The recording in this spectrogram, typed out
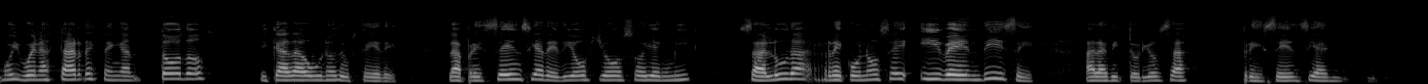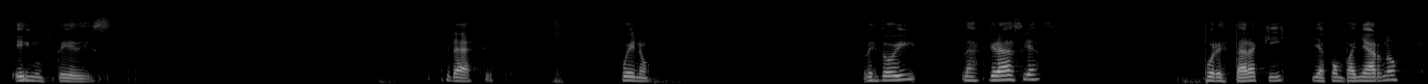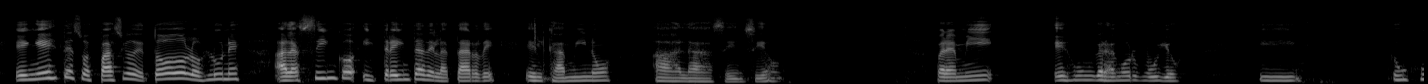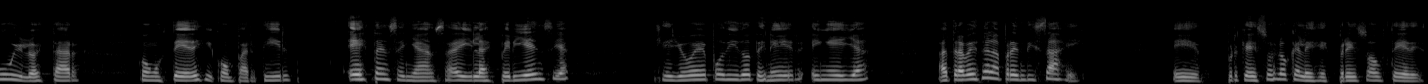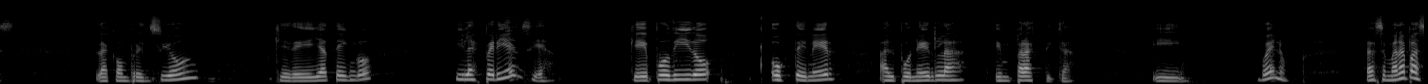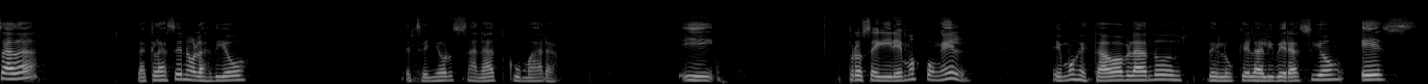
Muy buenas tardes tengan todos y cada uno de ustedes. La presencia de Dios yo soy en mí. Saluda, reconoce y bendice a la victoriosa presencia en, en ustedes. Gracias. Bueno, les doy las gracias por estar aquí y acompañarnos en este su espacio de todos los lunes a las 5 y 30 de la tarde, el camino a la ascensión. Para mí es un gran orgullo y un júbilo estar con ustedes y compartir esta enseñanza y la experiencia que yo he podido tener en ella a través del aprendizaje, eh, porque eso es lo que les expreso a ustedes la comprensión que de ella tengo y la experiencia que he podido obtener al ponerla en práctica. Y bueno, la semana pasada la clase nos las dio el señor Sanat Kumara y proseguiremos con él. Hemos estado hablando de lo que la liberación es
